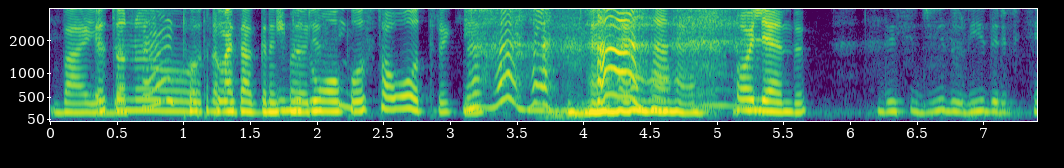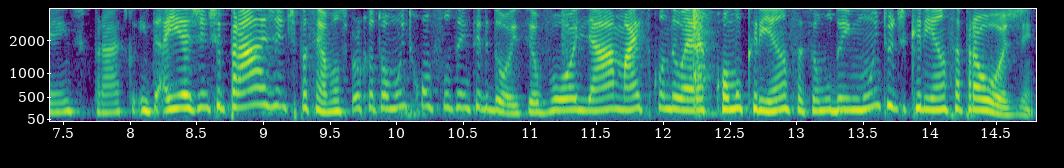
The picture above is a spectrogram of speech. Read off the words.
vai Eu tô no, certo, outra, tô mas a grande indo maioria de um sim. oposto ao outro aqui. Olhando. Decidido, líder, eficiente, prático. Ent- Aí a gente, pra gente, tipo assim, ó, vamos supor que eu tô muito confusa entre dois. Eu vou olhar mais quando eu era como criança, se eu mudei muito de criança pra hoje.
